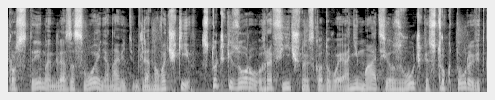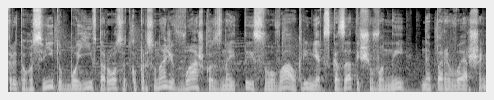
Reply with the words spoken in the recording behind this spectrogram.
простими для засвоєння навіть для новачків. З точки зору графічної складової, анімації, озвучки, структури відкритого світу, боїв та розвитку персонажів важко знайти слова, окрім як сказати, що вони не перевершені.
